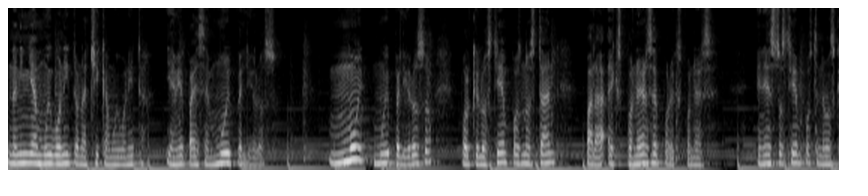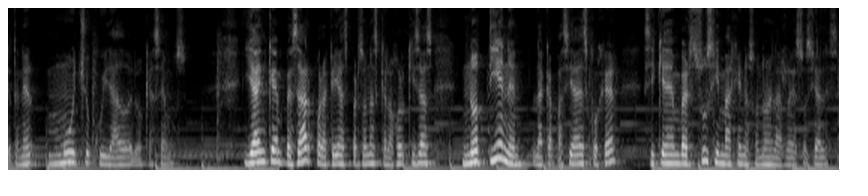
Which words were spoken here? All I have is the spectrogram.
Una niña muy bonita, una chica muy bonita. Y a mí me parece muy peligroso. Muy, muy peligroso porque los tiempos no están para exponerse por exponerse. En estos tiempos tenemos que tener mucho cuidado de lo que hacemos. Y hay que empezar por aquellas personas que a lo mejor quizás no tienen la capacidad de escoger si quieren ver sus imágenes o no en las redes sociales.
